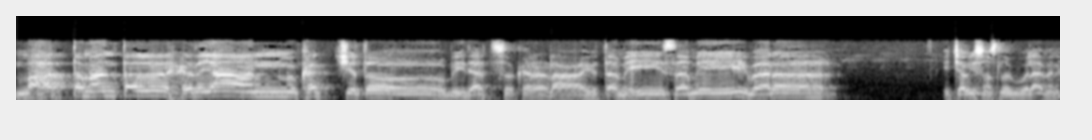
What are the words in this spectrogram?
महत्तमंतर हृदयान्मुखच्युतो विदत्सु करणायुतमे समे वर ये चौबीसवां श्लोक बोला मैंने।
